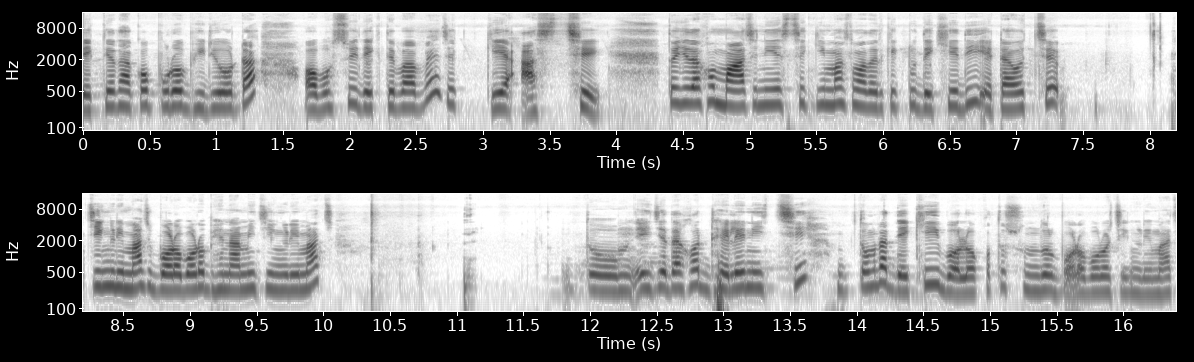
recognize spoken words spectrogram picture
দেখতে থাকো পুরো ভিডিওটা, অবশ্যই দেখতে পাবে যে কে আসছে। তো এই যে দেখো, মাছ নিয়ে এসছে কী মাছ? তোমাদেরকে একটু দেখিয়ে দিই। এটা হচ্ছে চিংড়ি মাছ, বড় বড় ভেনামি চিংড়ি মাছ। তো এই যে দেখো ঢেলে নিচ্ছি। তোমরা দেখেই বলো কত সুন্দর বড় বড় চিংড়ি মাছ।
